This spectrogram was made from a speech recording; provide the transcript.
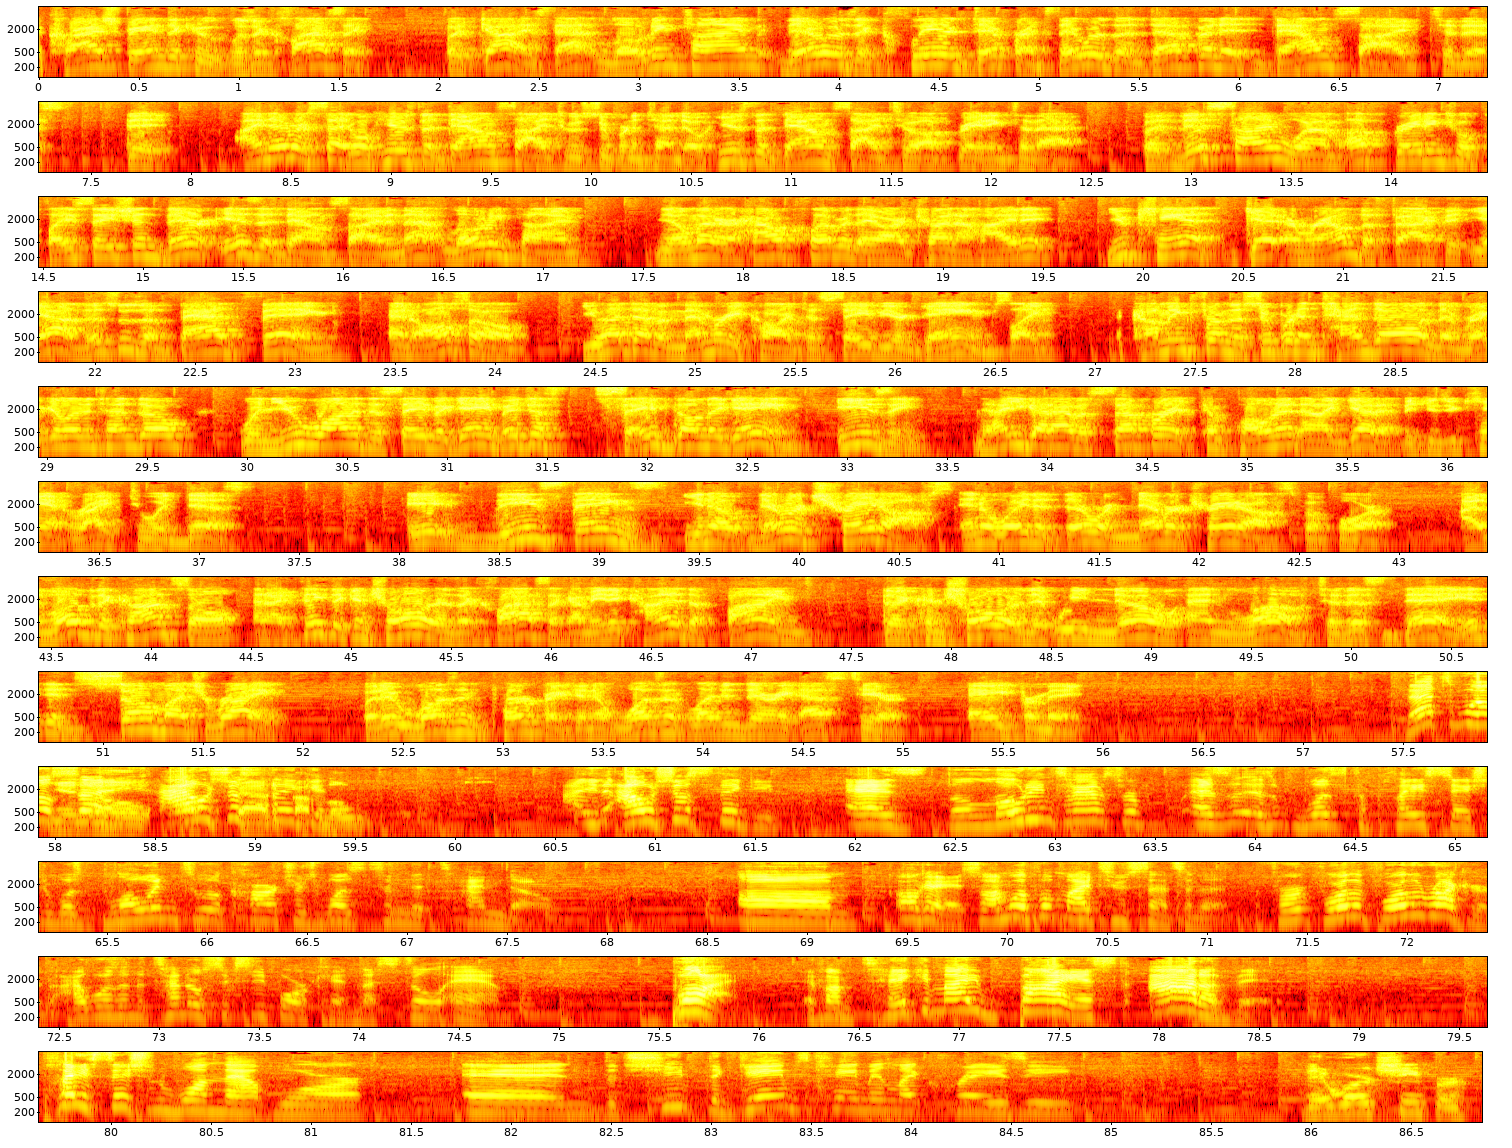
Crash Bandicoot was a classic. But guys, that loading time, there was a clear difference. There was a definite downside to this that I never said, well, here's the downside to a Super Nintendo. Here's the downside to upgrading to that. But this time, when I'm upgrading to a PlayStation, there is a downside. And that loading time, no matter how clever they are at trying to hide it, you can't get around the fact that, yeah, this was a bad thing. And also, you had to have a memory card to save your games. Like, coming from the Super Nintendo and the regular Nintendo, when you wanted to save a game, it just saved on the game. Easy. Now you got to have a separate component, and I get it because you can't write to a disk. It, these things, you know, there were trade offs in a way that there were never trade offs before. I love the console, and I think the controller is a classic. I mean, it kind of defined the controller that we know and love to this day. It did so much right, but it wasn't perfect, and it wasn't legendary S tier. A for me. That's well You said. know, I was just thinking. I, I was just thinking, as the loading times for as, as was to PlayStation was blowing into a cartridge was to Nintendo. Um. Okay, so I'm gonna put my two cents in it. For for the for the record, I was a Nintendo 64 kid, and I still am. But if I'm taking my bias out of it, PlayStation won that war, and the cheap the games came in like crazy. They were cheaper.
